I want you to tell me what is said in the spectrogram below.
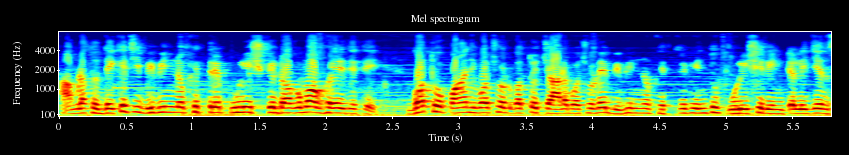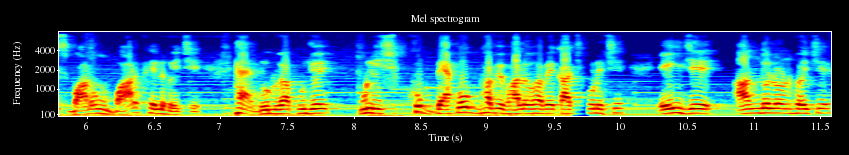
আমরা তো দেখেছি বিভিন্ন ক্ষেত্রে পুলিশকে ডগমগ হয়ে যেতে। গত পাঁচ বছর, গত চার বছরে বিভিন্ন ক্ষেত্রে কিন্তু পুলিশের ইন্টেলিজেন্স বারংবার ফেল হয়েছে। হ্যাঁ দুর্গাপুজোয় পুলিশ খুব ব্যাপকভাবে ভালোভাবে কাজ করেছে। এই যে আন্দোলন হয়েছে,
